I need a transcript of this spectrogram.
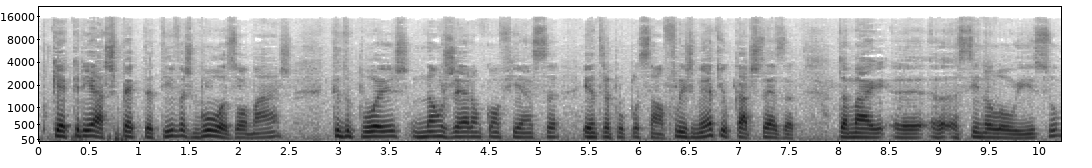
porque é criar expectativas, boas ou más, que depois não geram confiança entre a população. Felizmente, e o Carlos César também uh, assinalou isso,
